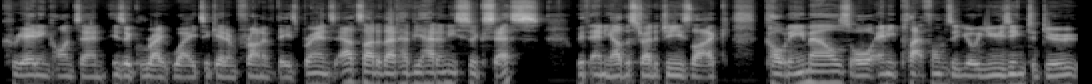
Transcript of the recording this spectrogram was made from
creating content is a great way to get in front of these brands. Outside of that, have you had any success with any other strategies like cold emails or any platforms that you're using to do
